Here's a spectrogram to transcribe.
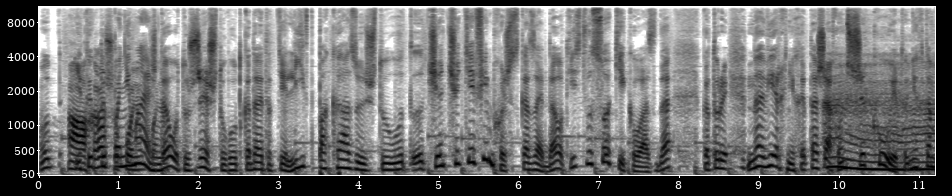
Вот, а, и ты, хорошо, ты понимаешь, понял, понял. да, вот уже, что вот когда этот тебе лифт показывают, что вот что тебе фильм хочешь сказать, да, вот есть высокий класс, да, который на верхних этажах, он шикует, у них там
